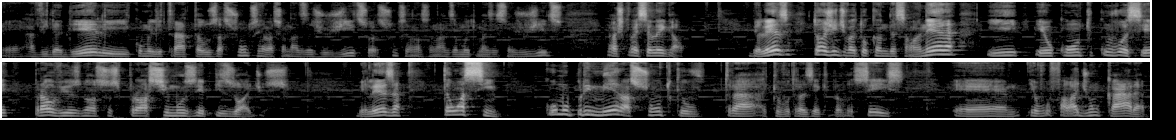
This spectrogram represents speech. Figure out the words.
é, a vida dele e como ele trata os assuntos relacionados a jiu-jitsu, assuntos relacionados a muito mais ação jiu-jitsu, eu acho que vai ser legal. Beleza? Então a gente vai tocando dessa maneira e eu conto com você para ouvir os nossos próximos episódios. Beleza? Então assim, como primeiro assunto que eu, tra que eu vou trazer aqui para vocês, é, eu vou falar de um cara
